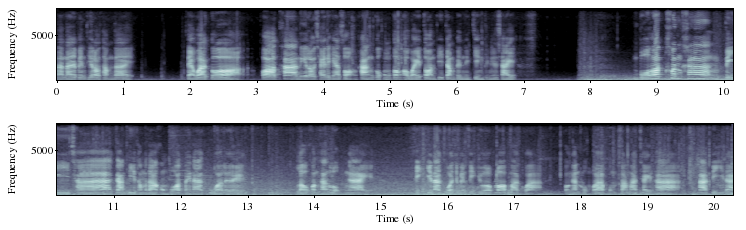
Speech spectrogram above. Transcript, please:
น่าน่าจะเป็นที่เราทำได้ แต่ว่าก็เพราะท่านี้เราใช้ได้แค่สองครั้งก็คงต้องเอาไว้ตอนที่จำเป็นจริง ๆ ถึงจะใช้บอสค่อนข้างตีช้าการตีธรรมดาของบอสไม่น่ากลัวเลย เราค่อนข้างหลบง่าย สิ่งที่น่ากลัวจะเป็นสิ่งที่รอบๆมากกว่า เพราะงั้นผมว่าผมสามารถใช้ท่าท่าตีได้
